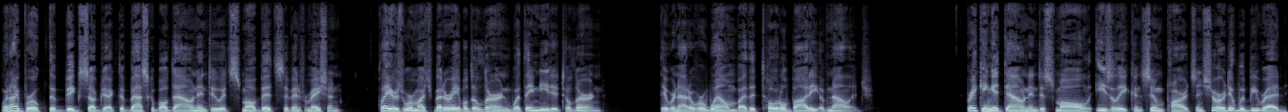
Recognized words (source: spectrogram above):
When I broke the big subject of basketball down into its small bits of information, Players were much better able to learn what they needed to learn. They were not overwhelmed by the total body of knowledge. Breaking it down into small, easily consumed parts ensured it would be read,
